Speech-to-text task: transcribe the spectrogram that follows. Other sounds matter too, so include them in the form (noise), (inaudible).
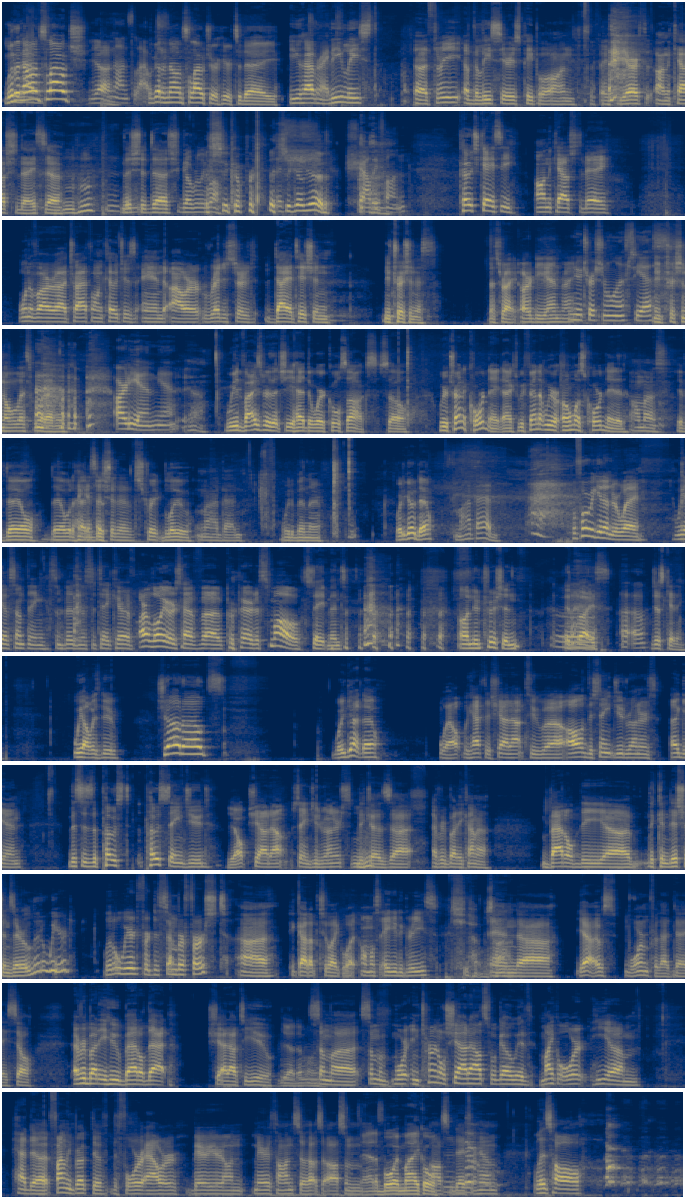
with You a have- non-slouch. Yeah, non-slouch. We got a non-sloucher here today. you have right. the least, uh, three of the least serious people on the face of the earth on the couch today. So this should uh, should go really well. Should go pretty, (laughs) it should go good. Shall be fun. Coach Casey on the couch today. One of our uh, triathlon coaches and our registered dietitian nutritionist. That's right, RDN, right? Nutritionalist, yes. Nutritionalist, whatever. (laughs) RDN, yeah. yeah. We advised her that she had to wear cool socks, so we were trying to coordinate. Actually, we found out we were almost coordinated. Almost. If Dale Dale would have had guess just should've- straight blue, My bad. we'd have been there. Way to go, Dale! My bad. (sighs) Before we get underway, we have something, some business to take care of. Our lawyers have uh, prepared a small statement (laughs) on nutrition advice. Uh oh. Just kidding. We always do. Shout outs. What you got, Dale? Well, we have to shout out to uh, all of the St. Jude runners again. This is the post post St. Jude Yep. shout out St. Jude runners because uh, everybody kind of battled the uh, the conditions. They're a little weird, a little weird for December first. Uh, it got up to like what almost eighty degrees, Yeah, and uh, yeah, it was warm for that day. So everybody who battled that, shout out to you. Yeah, definitely. Some uh, some more internal shout outs will go with Michael Ort. He um, had uh, finally broke the the four hour barrier on marathon, so that was awesome boy, Michael. awesome day for him. Liz Hall.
